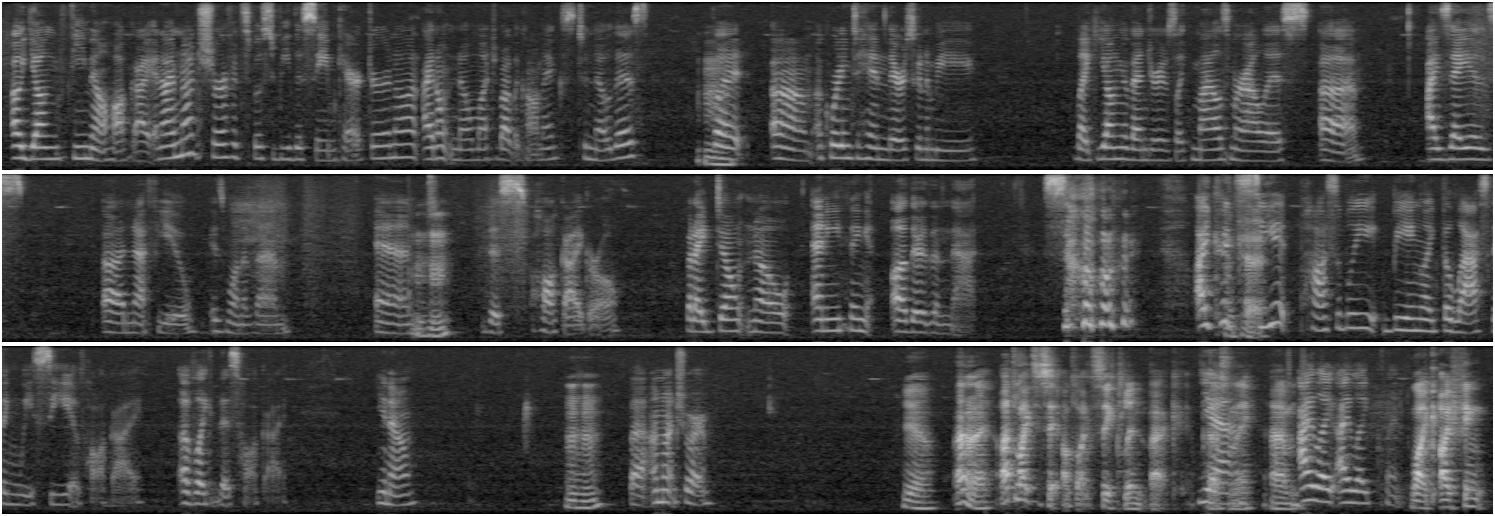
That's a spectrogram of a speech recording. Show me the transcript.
a young female hawkeye and i'm not sure if it's supposed to be the same character or not. I don't know much about the comics to know this Hmm. but um, according to him there's going to be like young avengers like miles morales uh, isaiah's uh, nephew is one of them and hmm this hawkeye girl. But i don't know anything other than that. So i could Okay. see it possibly being like the last thing we see of hawkeye of like this hawkeye. You know? Hmm but i'm not sure Yeah, I don't know. I'd like to see. I'd like to see Clint back Yeah. personally. Um, i like i like clint like I think,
